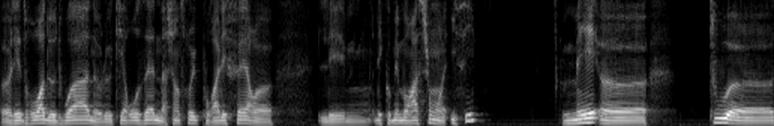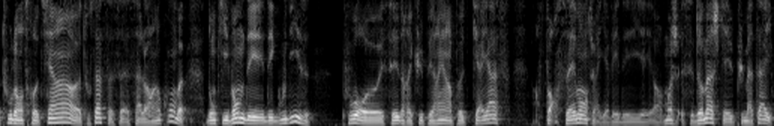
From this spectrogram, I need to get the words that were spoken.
euh, les droits de douane, le kérosène, machin truc pour aller faire euh, les les commémorations ici. Mais tout tout l'entretien, tout ça ça, leur incombe. Donc ils vendent des goodies pour euh, essayer de récupérer un peu de caillasse. Alors forcément, tu vois, il y avait des. Alors moi, c'est dommage qu'il y avait plus ma taille,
